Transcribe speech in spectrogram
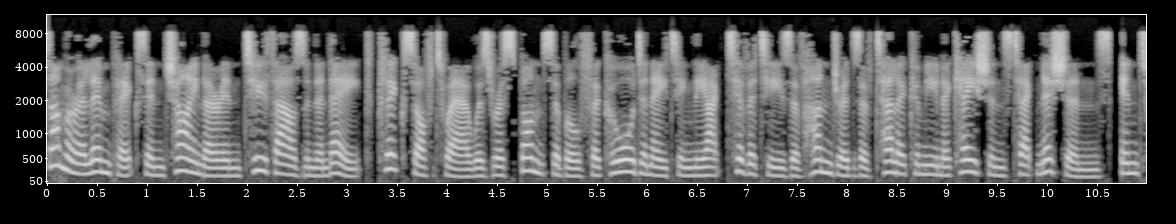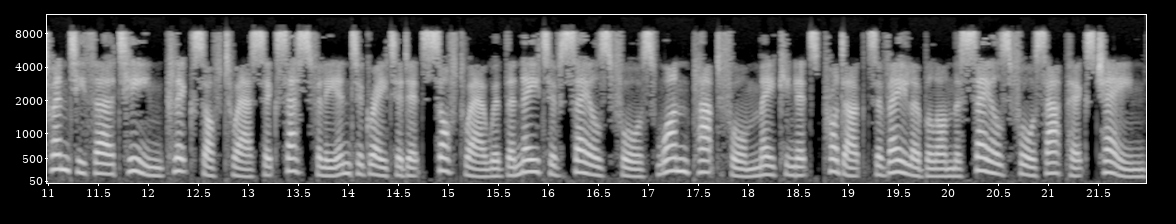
Summer Olympics in China in 2008 Click Software was responsible for coordinating the activities of hundreds of telecommunications technicians. In 2013 Click Software successfully integrated its software with the native Salesforce One platform making its products available on the Salesforce App Exchange.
